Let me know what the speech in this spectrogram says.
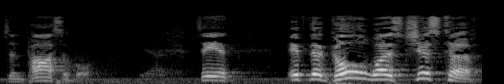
It's impossible. Yeah. See, if, if the goal was just to,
